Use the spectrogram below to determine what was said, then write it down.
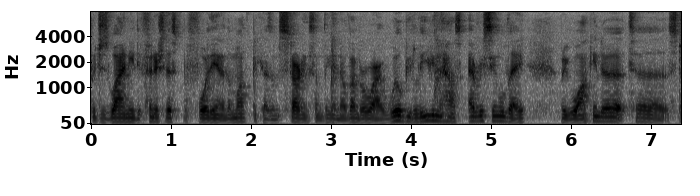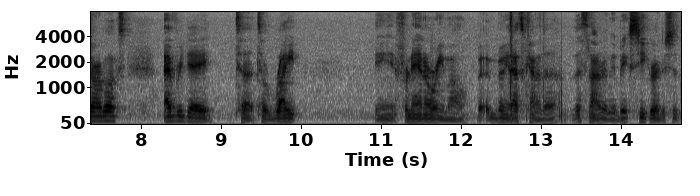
which is why I need to finish this before the end of the month because I'm starting something in November where I will be leaving the house every single day. I'll be walking to, to Starbucks every day to, to write for NaNoWriMo. I mean, that's kind of the, that's not really a big secret. It's just,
